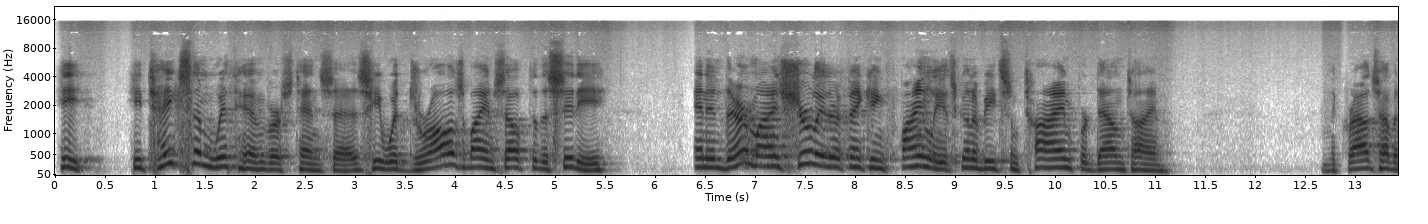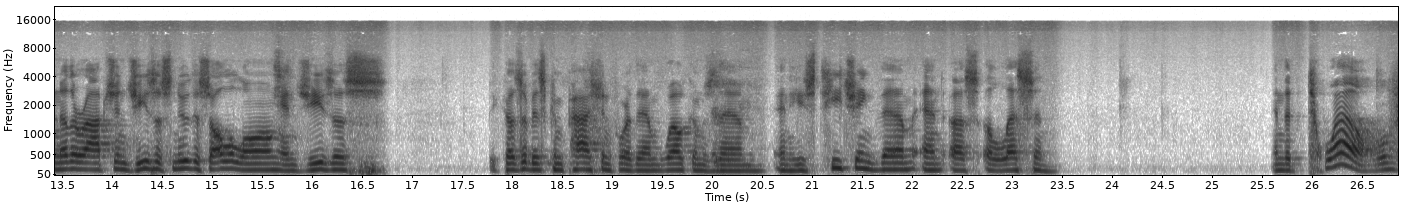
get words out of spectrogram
He, he takes them with him, verse 10 says. He withdraws by himself to the city. And in their minds, surely they're thinking, finally, it's going to be some time for downtime. And the crowds have another option. Jesus knew this all along, and Jesus, because of his compassion for them, welcomes them, and he's teaching them and us a lesson. And the 12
